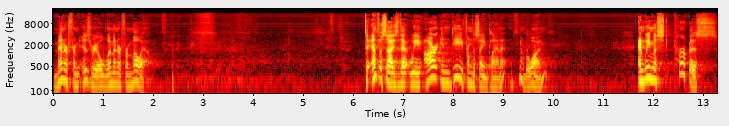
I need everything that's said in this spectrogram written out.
Men are from Israel, women are from Moab. To emphasize that we are indeed from the same planet, number one, and we must purpose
